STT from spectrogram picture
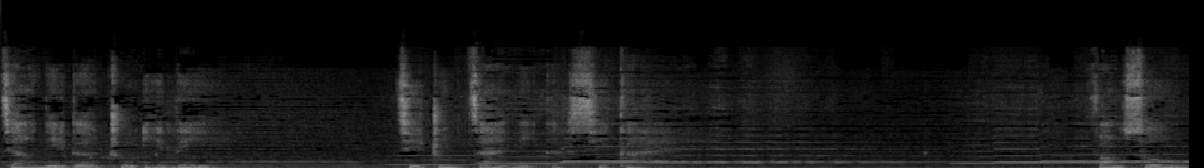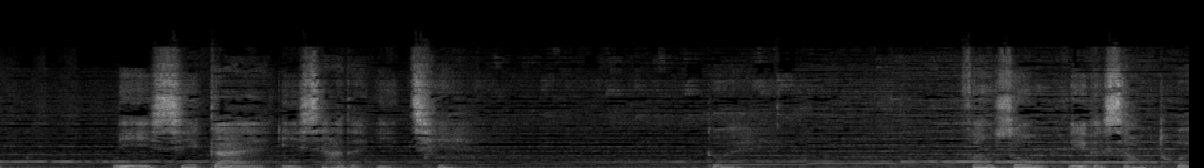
将你的注意力集中在你的膝盖，放松你膝盖以下的一切，对，放松你的小腿，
